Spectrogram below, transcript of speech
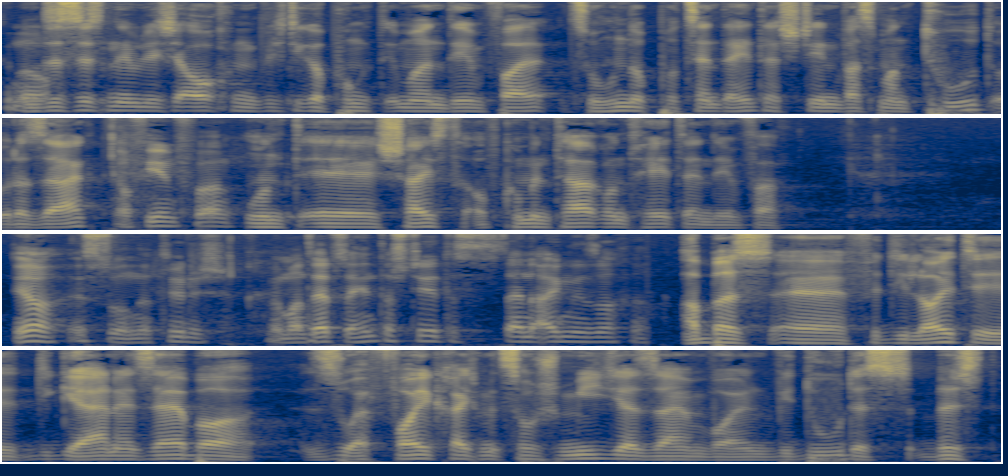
Genau. Und das ist nämlich auch ein wichtiger Punkt, immer in dem Fall zu 100 Prozent dahinter stehen, was man tut oder sagt Auf jeden Fall. und äh, scheißt auf Kommentare und Hater in dem Fall. Ja, ist so, natürlich. Wenn man selbst dahinter steht, das ist seine eigene Sache. Aber es, äh, für die Leute, die gerne selber so erfolgreich mit Social Media sein wollen, wie du das bist,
